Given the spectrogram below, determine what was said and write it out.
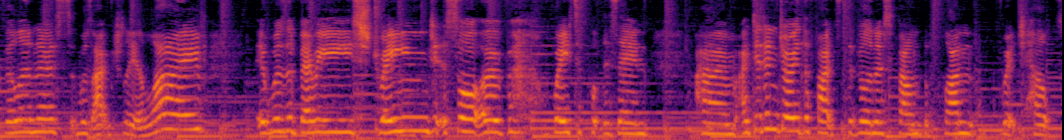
Villainous was actually alive. It was a very strange sort of way to put this in. Um, I did enjoy the fact that Villainous found the plant which helped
